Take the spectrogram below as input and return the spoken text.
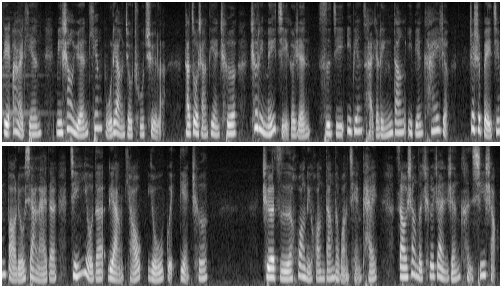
第二天，米少元天不亮就出去了。他坐上电车，车里没几个人，司机一边踩着铃铛一边开着。这是北京保留下来的仅有的两条有轨电车。车子晃里晃荡地往前开。早上的车站人很稀少，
